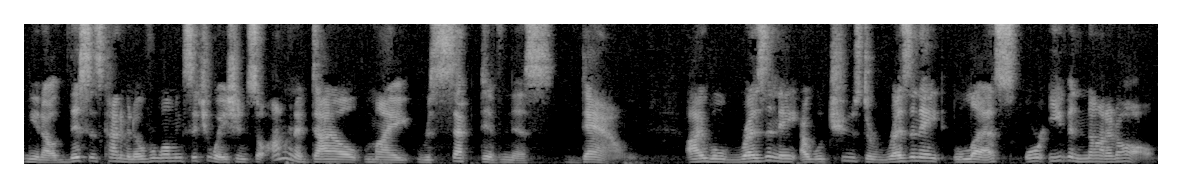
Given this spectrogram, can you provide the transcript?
you know, this is kind of an overwhelming situation, so I'm going to dial my receptiveness down. I will resonate, I will choose to resonate less or even not at all.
